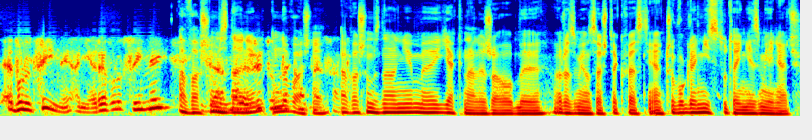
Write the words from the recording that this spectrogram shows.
ewolucyjnej, a nie rewolucyjnej. A waszym zdaniem, no właśnie, a waszym zdaniem jak należałoby rozwiązać tę kwestię? Czy w ogóle nic tutaj nie zmieniać?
